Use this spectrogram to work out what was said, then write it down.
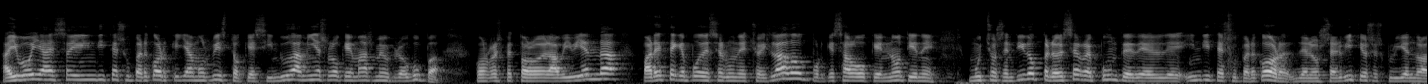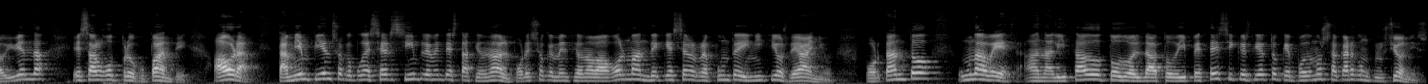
Ahí voy a ese índice supercore que ya hemos visto, que sin duda a mí es lo que más me preocupa. Con respecto a lo de la vivienda, parece que puede ser un hecho aislado, porque es algo que no tiene mucho sentido, pero ese repunte del índice supercore de los servicios excluyendo la vivienda es algo preocupante. Ahora, también pienso que puede ser simplemente estacional, por eso que mencionaba Goldman de que es el repunte de inicios de año. Por tanto, una vez analizado todo el dato de IPC, sí que es cierto que podemos sacar conclusiones.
